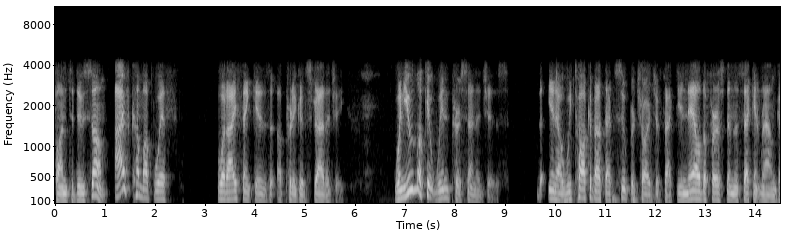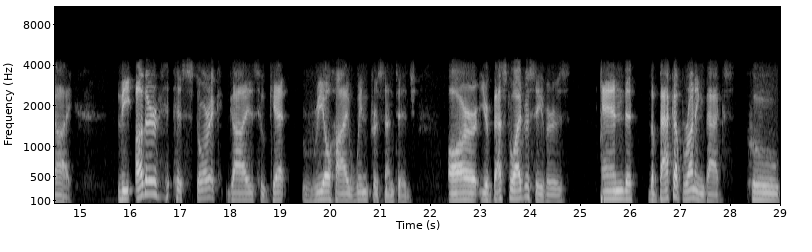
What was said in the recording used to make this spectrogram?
fun to do some. I've come up with what I think is a pretty good strategy. When you look at win percentages, you know, we talk about that supercharge effect. You nail the first and the second round guy. The other historic guys who get real high win percentage are your best wide receivers and the backup running backs who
